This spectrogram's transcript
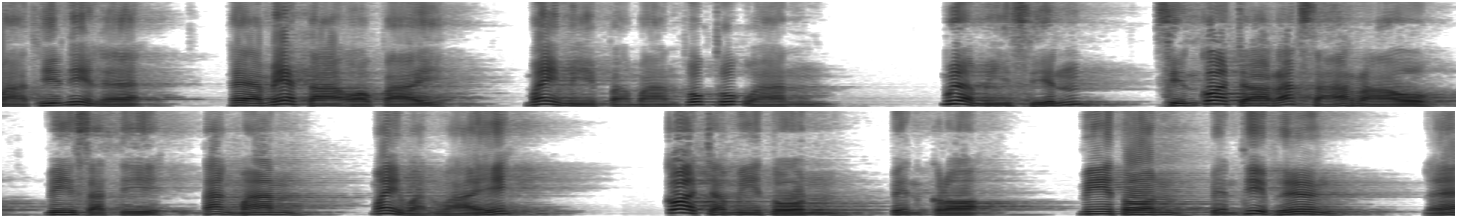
มาธินี่แหละแผ่เมตตาออกไป ไม่มีประมาณทุกๆวัน เมื่อมีศีลศีลก็จะรักษาเรา มีสติตั้งมั่นไม่หวั่นไหว ก็จะมีตนเป็นเกราะ มีตนเป็นที่พึ่ง และ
